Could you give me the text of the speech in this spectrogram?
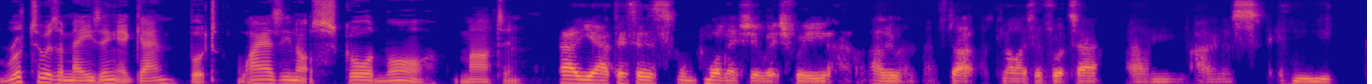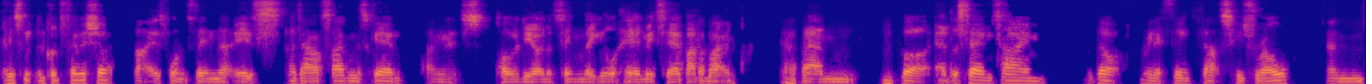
Rutter was amazing again, but why has he not scored more, Martin? Uh, yeah, this is one issue which we start acknowledge with Rutter, um, and he isn't a good finisher. That is one thing that is a downside in this game, and it's probably the only thing that you'll hear me say bad about him. Um, but at the same time, I don't really think that's his role. And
